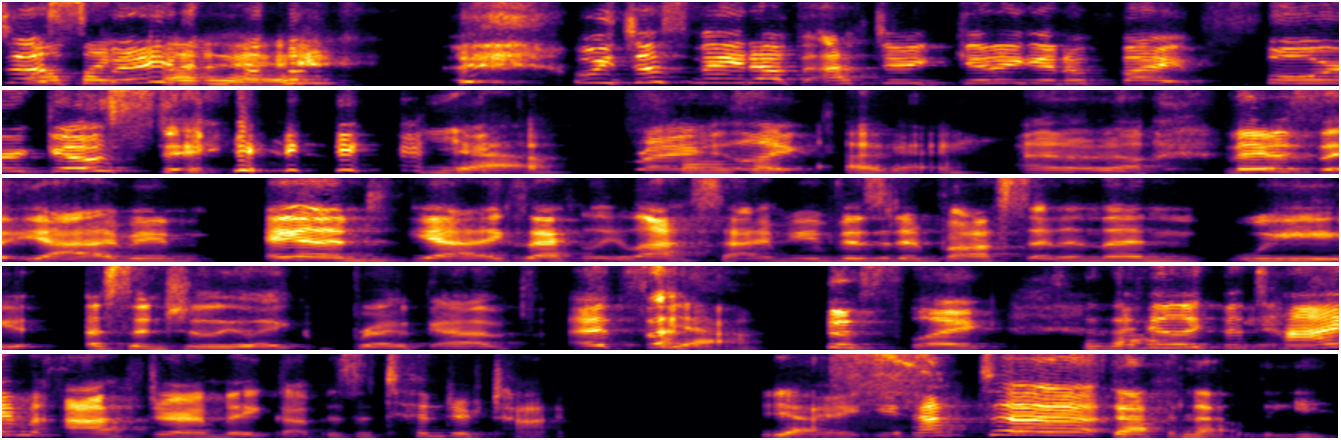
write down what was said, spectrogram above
just like, made up? We just made up after getting in a fight for ghosting. Yeah. Right? Like, like, okay. I don't know. There's yeah, I mean, and yeah, exactly. Last time you visited Boston and then we essentially like broke up. It's Yeah. just like So I feel like the time after a makeup is a tender time. Yes. right? You have to definitely.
